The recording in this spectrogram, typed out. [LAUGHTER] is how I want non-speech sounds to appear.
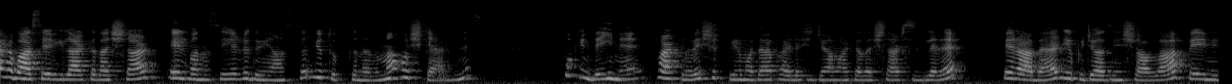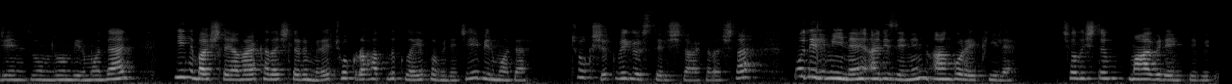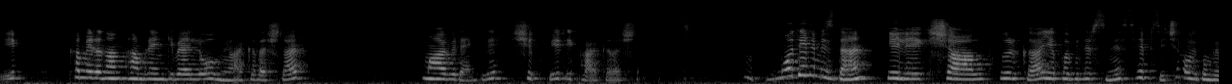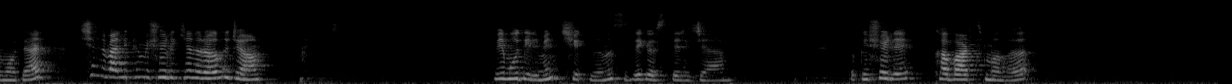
Merhaba sevgili arkadaşlar. Elvan'ın Sihirli Dünyası YouTube kanalıma hoş geldiniz. Bugün de yine farklı ve şık bir model paylaşacağım arkadaşlar sizlere. Beraber yapacağız inşallah. Beğeneceğinizi umduğum bir model. Yeni başlayan arkadaşlarım bile çok rahatlıkla yapabileceği bir model. Çok şık ve gösterişli arkadaşlar. Modelimi yine Alize'nin Angora ipiyle çalıştım. Mavi renkli bir ip. Kameradan tam rengi belli olmuyor arkadaşlar mavi renkli şık bir ip arkadaşlar. Modelimizden yelek, şal, hırka yapabilirsiniz. Hepsi için uygun bir model. Şimdi ben ipimi şöyle kenara alacağım. Ve modelimin şıklığını size göstereceğim. Bakın şöyle kabartmalı,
